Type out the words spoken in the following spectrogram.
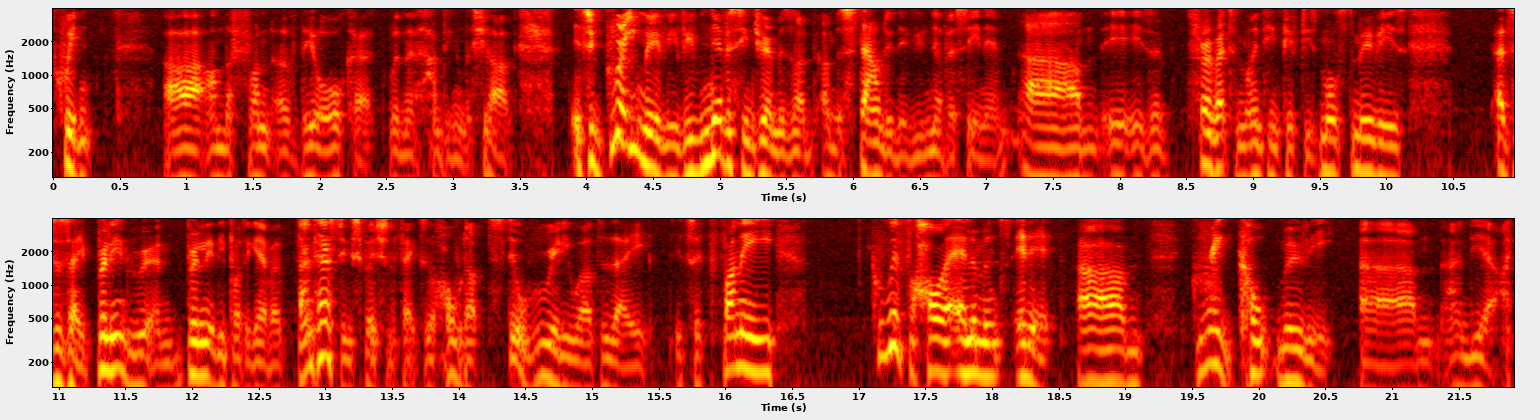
Quint uh, on the front of the orca when they're hunting the shark. It's a great movie. If you've never seen Tremors, I'm, I'm astounded if you've never seen it. Um, it is a throwback to 1950s monster movies. As I say, brilliant written, brilliantly put together, fantastic special effects that hold up still really well today. It's a funny, with horror elements in it. Um, great cult movie. Um, and yeah, I,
